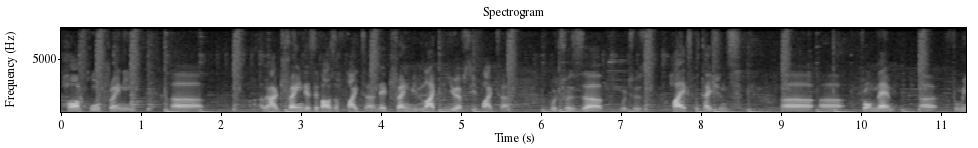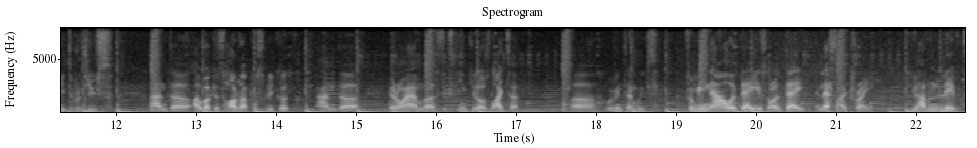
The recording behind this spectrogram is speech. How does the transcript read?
hardcore training. Uh, I mean, I trained as if I was a fighter, and they trained me like a UFC fighter, which was, uh, which was high expectations from them for me to produce. And I worked as hard as I possibly could and uh, here I am uh, 16 kilos lighter uh, within 10 weeks. For me now, a day is not a day unless I train. You haven't lived,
